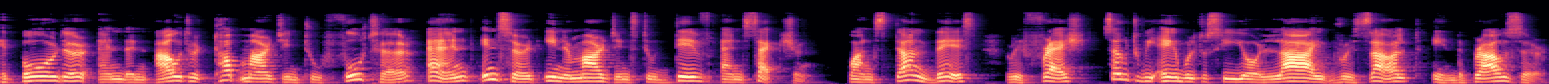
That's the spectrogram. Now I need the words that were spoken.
a border and an outer top margin to footer and insert inner margins to div and section. Once done this, refresh so to be able to see your live result in the browser.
